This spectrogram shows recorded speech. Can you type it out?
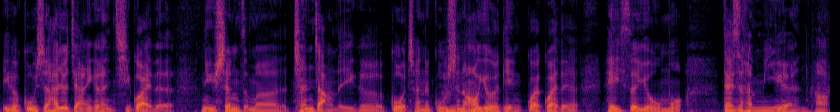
一个故事。她就讲一个很奇怪的女生怎么成长的一个过程的故事，然后又有点怪怪的黑色幽默，但是很迷人哈。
